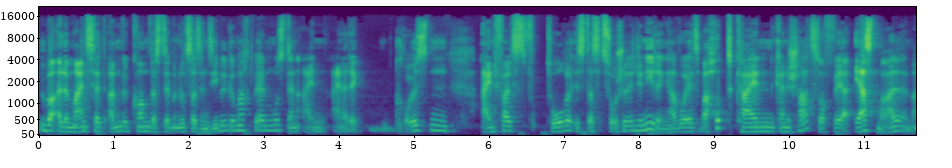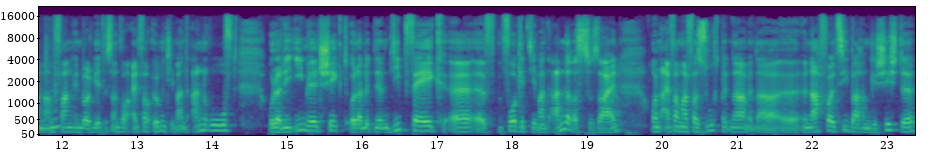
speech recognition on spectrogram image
überall im Mindset angekommen, dass der Benutzer sensibel gemacht werden muss. Denn ein, einer der größten Einfallstore ist das Social Engineering, ja, wo jetzt überhaupt kein, keine Schadsoftware erstmal am mhm. Anfang involviert ist, sondern wo einfach irgendjemand anruft oder eine E-Mail schickt oder mit einem Deepfake äh, vorgibt, jemand anderes zu sein und einfach mal versucht, mit einer, mit einer äh, nachvollziehbaren Geschichte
